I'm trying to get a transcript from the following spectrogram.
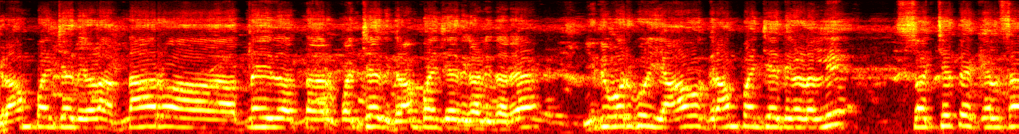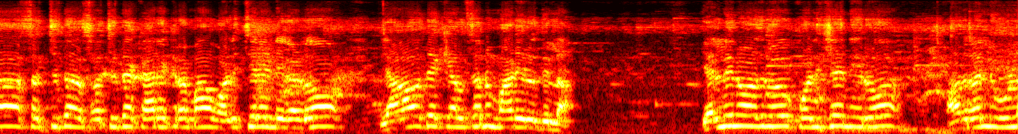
ಗ್ರಾಮ ಪಂಚಾಯತ್ಗಳು ಹದಿನಾರು, ಹದಿನೈದು, ಹದಿನಾರು ಪಂಚಾಯತ್ ಗ್ರಾಮ ಪಂಚಾಯತ್ಗಳಿದ್ದಾರೆ. ಇದುವರೆಗೂ ಯಾವ ಗ್ರಾಮ ಪಂಚಾಯತ್ಗಳಲ್ಲಿ ಸ್ವಚ್ಛತೆ ಕೆಲಸ, ಸ್ವಚ್ಛತೆ ಸ್ವಚ್ಛತೆ ಕಾರ್ಯಕ್ರಮ, ಒಳಚರಂಡಿಗಳು ಯಾವುದೇ ಕೆಲಸನೂ ಮಾಡಿರೋದಿಲ್ಲ ಎಲ್ಲಿ ನೋಡಿದ್ರು ಕೊಳಚೆ ನೀರು, ಅದರಲ್ಲಿ ಹುಳ,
